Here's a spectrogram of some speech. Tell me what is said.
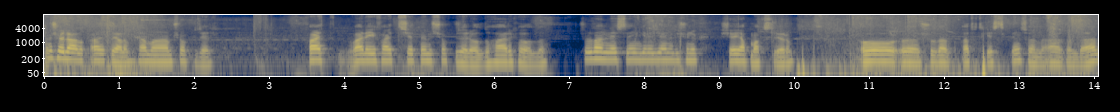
Şunu şöyle alıp ayıklayalım. Tamam çok güzel. Fight, Vale'yi fight dışı etmemiz çok güzel oldu. Harika oldu. Şuradan Leslie'nin geleceğini düşünüp şey yapmak istiyorum. O e, şuradan Gatot'u kestikten sonra ardından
